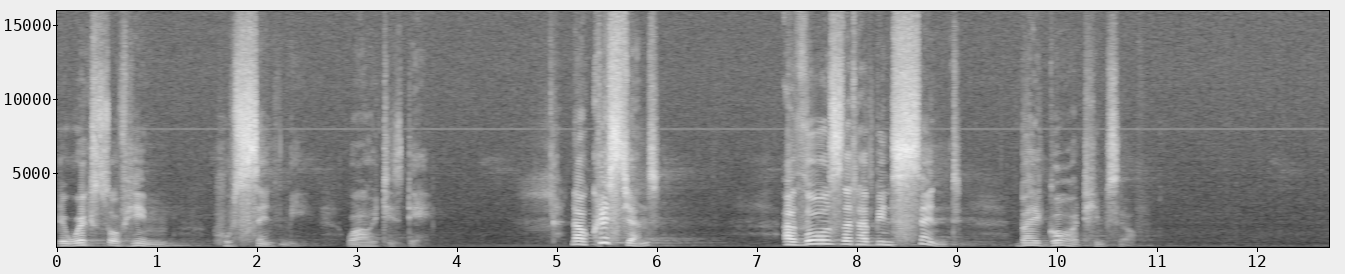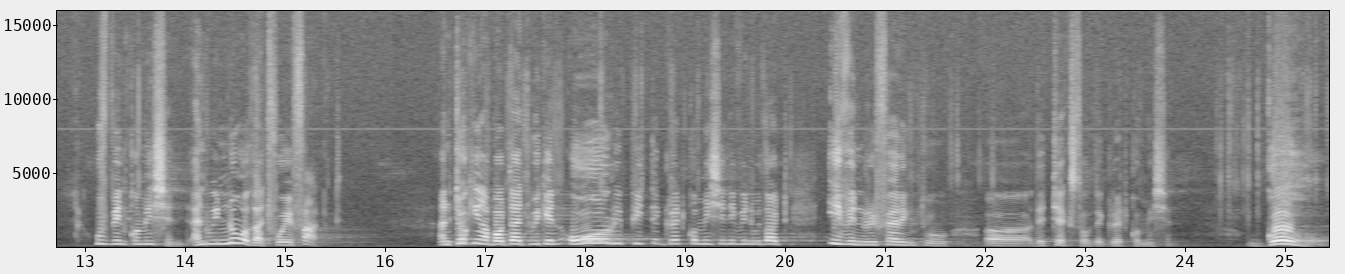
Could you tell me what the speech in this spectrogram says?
the works of him who sent me while it is day. Now, Christians are those that have been sent by God Himself. We've been commissioned, and we know that for a fact. And talking about that, we can all repeat the Great Commission even without even referring to uh, the text of the Great Commission. Go.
